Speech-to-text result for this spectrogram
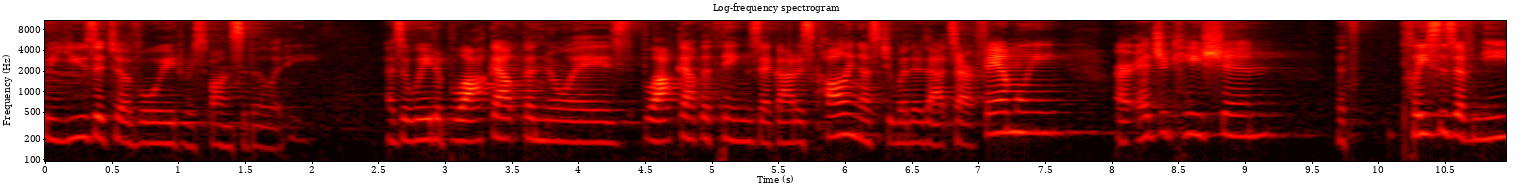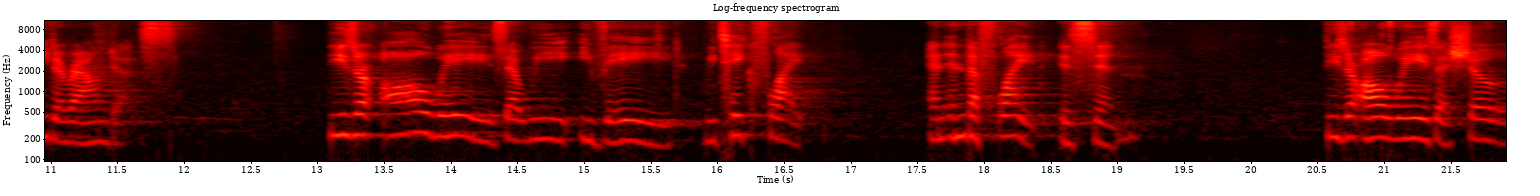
we use it to avoid responsibility, as a way to block out the noise, block out the things that God is calling us to, whether that's our family, our education, places of need around us. These are all ways that we evade, we take flight, and in the flight is sin. These are all ways that show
